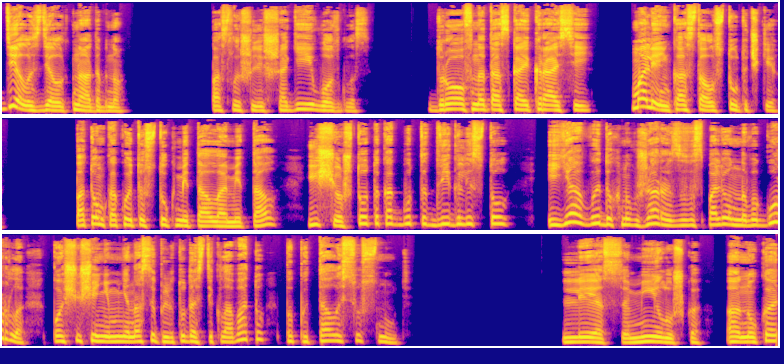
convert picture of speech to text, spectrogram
Дело сделать надобно. Послышались шаги и возглас. Дров натаскай красей. Маленько осталось туточки. Потом какой-то стук металла о металл, еще что-то, как будто двигали стол, и я, выдохнув жар из воспаленного горла, по ощущениям мне насыпали туда стекловату, попыталась уснуть. «Леса, милушка, а ну-ка,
